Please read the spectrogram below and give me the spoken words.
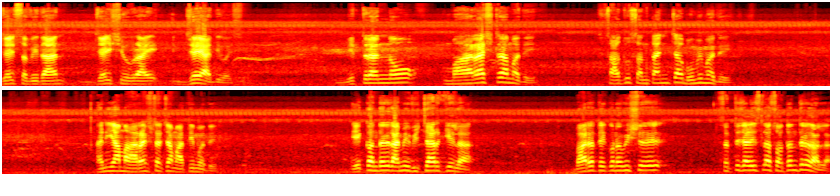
जय संविधान जय शिवराय जय आदिवासी. मित्रांनो महाराष्ट्रामध्ये साधू संतांच्या भूमीमध्ये आणि या महाराष्ट्राच्या मातीमध्ये एकंदरीत आम्ही विचार केला. भारत एकोणवीसशे सत्तेचाळीसला स्वातंत्र्य झाला.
